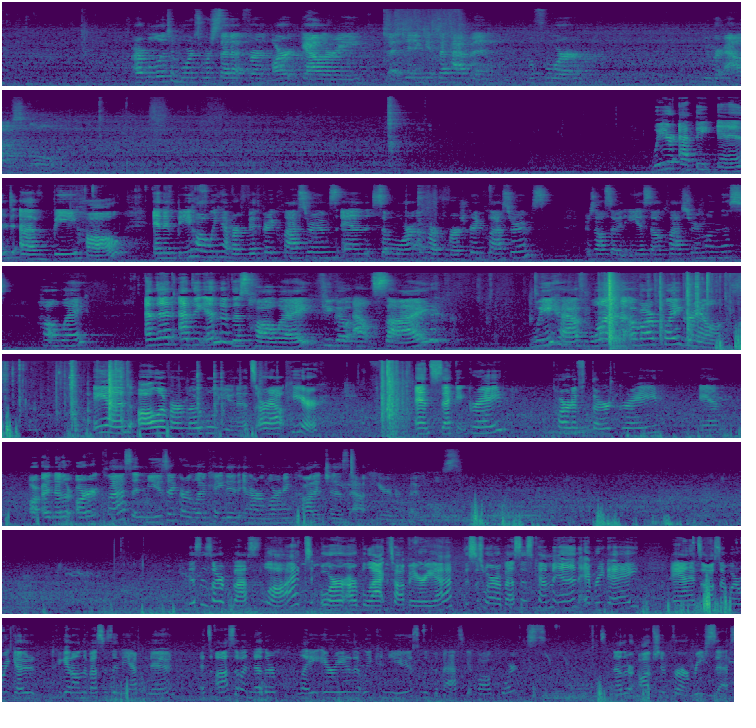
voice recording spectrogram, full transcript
Our bulletin boards were set up for an art gallery that didn't get to happen before we were out of school. We are at the end of B Hall. And in B Hall, we have our fifth grade classrooms and some more of our first grade classrooms. There's also an ESL classroom on this hallway. And then at the end of this hallway, if you go outside, we have one of our playgrounds. And all of our mobile units are out here. And second grade, part of third grade, another art class and music are located in our learning cottages out here in our mobiles. This is our bus lot or our blacktop area. This is where our buses come in every day and it's also where we go to get on the buses in the afternoon. It's also another play area that we can use with the basketball courts. It's another option for our recess.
